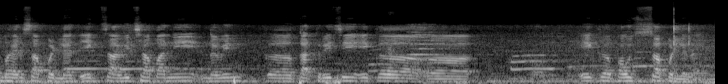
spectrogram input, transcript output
बाहेर सापडल्यात. एक चावी छाप आणि नवीन अ, कात्रीचे एक एक पाऊच सापडलेला आहे.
